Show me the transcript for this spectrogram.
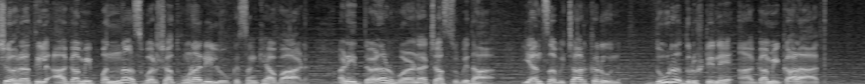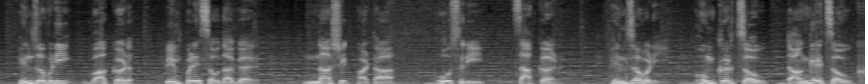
शहरातील आगामी पन्नास वर्षात होणारी लोकसंख्या वाढ आणि दळणवळणाच्या सुविधा यांचा विचार करून दूरदृष्टीने आगामी काळात हिंजवडी वाकड पिंपळे सौदागर नाशिक फाटा भोसरी चाकण हिंजवडी भोंकर चौक डांगे चौक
